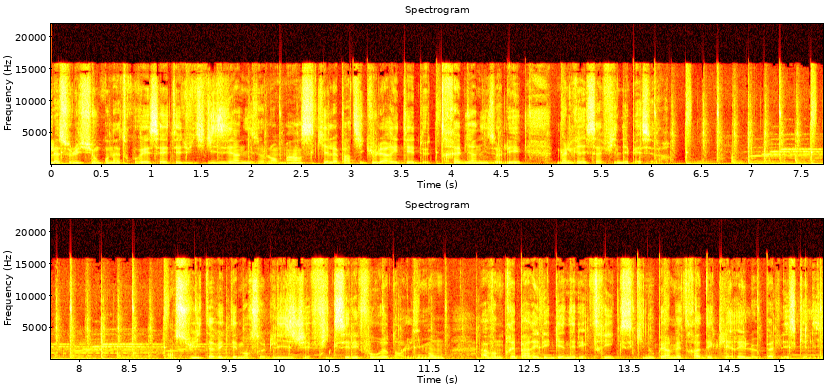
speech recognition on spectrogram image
La solution qu'on a trouvée, ça a été d'utiliser un isolant mince qui a la particularité de très bien isoler malgré sa fine épaisseur. Ensuite, avec des morceaux de lisse, j'ai fixé les fourrures dans le limon avant de préparer les gaines électriques, ce qui nous permettra d'éclairer le bas de l'escalier.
